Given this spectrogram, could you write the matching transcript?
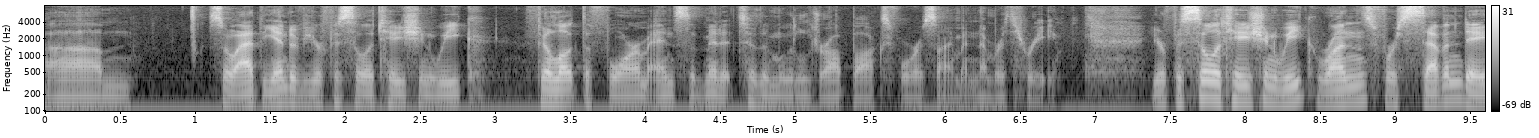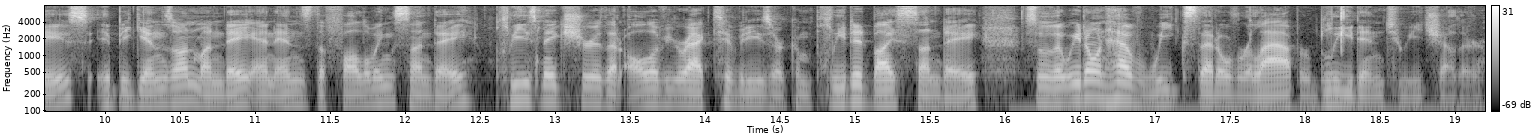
Um, so at the end of your facilitation week, fill out the form, and submit it to the Moodle Dropbox for assignment number three. Your facilitation week runs for seven days. It begins on Monday and ends the following Sunday. Please make sure that all of your activities are completed by Sunday so that we don't have weeks that overlap or bleed into each other.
